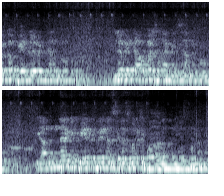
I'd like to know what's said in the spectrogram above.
యొక్క పేరు పెట్టినందుకు నిలబెట్టే అవకాశం నాకు ఇచ్చినందుకు ఈ అందరికీ పేరు పేరున శిరస్సు వచ్చి పదార్థం చేస్తున్నాను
